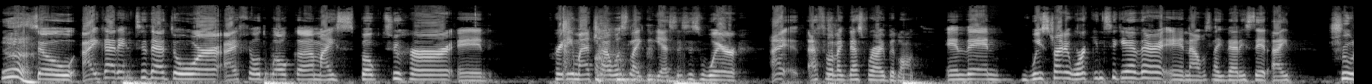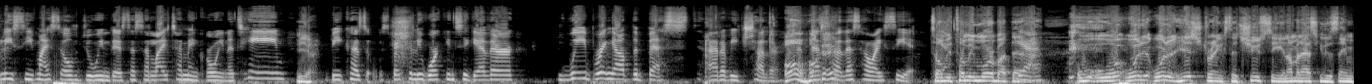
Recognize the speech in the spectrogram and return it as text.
Yeah. So I got into that door. I felt welcome. I spoke to her and pretty much I was like, yes, this is where I, I felt like that's where I belong. And then we started working together and I was like, that is it. I truly see myself doing this as a lifetime and growing a team. Yeah. Because especially working together, we bring out the best out of each other. Oh, That's okay. how, that's how I see it. Tell me, tell me more about that. Yeah. What, what, what are his strengths that you see? And I'm going to ask you the same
